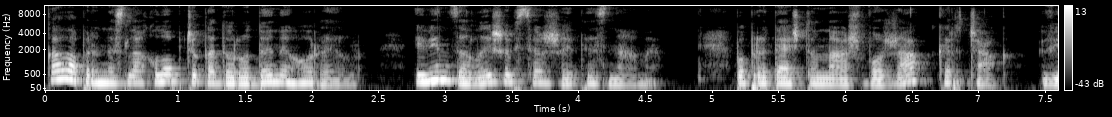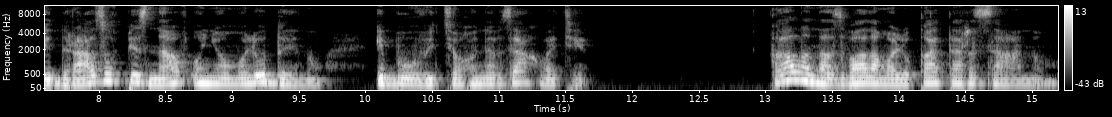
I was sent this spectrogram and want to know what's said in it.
Кала принесла хлопчика до родини горил, і він залишився жити з нами. Попри те, що наш вожак Керчак відразу впізнав у ньому людину і був від цього не в захваті. Кала назвала малюка Тарзаном.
